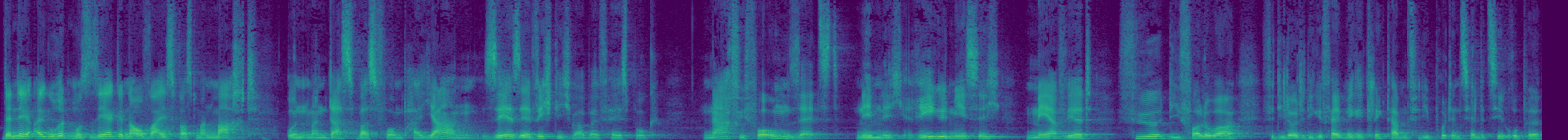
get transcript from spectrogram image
Wenn der Algorithmus sehr genau weiß, was man macht und man das, was vor ein paar Jahren sehr, sehr wichtig war bei Facebook, nach wie vor umsetzt, nämlich regelmäßig Mehrwert für die Follower, für die Leute, die gefällt mir geklickt haben, für die potenzielle Zielgruppe,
